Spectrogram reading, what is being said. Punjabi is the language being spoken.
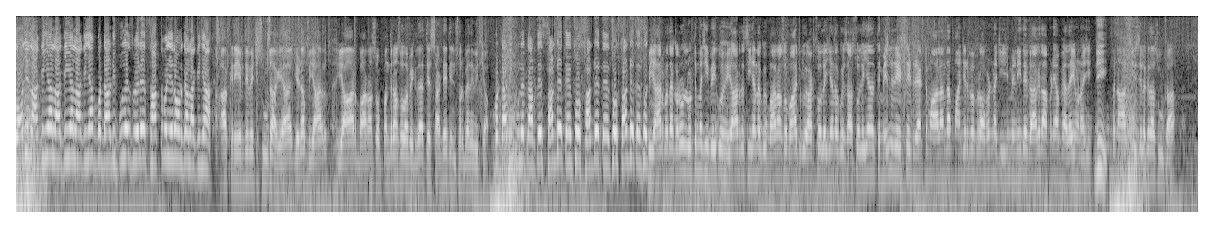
ਸਲੋ ਜੀ ਲੱਗ ਗਈਆਂ ਲੱਗ ਗਈਆਂ ਲੱਗ ਗਈਆਂ। ਵੱਡਾ ਡਿਪੂ ਦੇ ਸਵੇਰੇ 7 ਵਜੇ ਰੌਣਕਾਂ ਲੱਗ ਗਈਆਂ। ਆ ਕਰੇਵ ਦੇ ਵਿੱਚ ਸੂਟ ਆ ਗਿਆ ਜਿਹੜਾ ਬਾਜ਼ਾਰ 1000 1200 1500 ਦਾ ਵਿਕਦਾ ਇੱਥੇ 350 ਰੁਪਏ ਦੇ ਵਿੱਚ ਆ। ਵੱਡਾ ਡਿਪੂ ਨੇ ਕਰਤੇ 350 350 350 ਬਾਜ਼ਾਰ ਪਤਾ ਕਰੋ ਲੁੱਟ ਮਜੀ ਪਈ ਕੋਈ 1000 ਦੱਸੀ ਜਾਂਦਾ ਕੋਈ 1200 ਬਾਅਦ ਕੋਈ 800 ਲਈ ਜਾਂਦਾ ਕੋਈ 700 ਲਈ ਜਾਂਦਾ ਤੇ ਮਿਲ ਰੇਟ ਤੇ ਡਾਇਰੈਕਟ ਮਾਲ ਆਂਦਾ 5 ਰੁਪਏ ਪ੍ਰੋਫਿਟ ਨਾਲ ਚੀਜ਼ ਮਿਲਣੀ ਤੇ ਗਾਹਕ ਦਾ ਆਪਣੇ ਆਪ ਫਾਇਦਾ ਹੀ ਹੋਣਾ ਜੀ। ਜੀ। ਬਨਾਰਸੀ ਸਿਲਕ ਦਾ ਸੂਟ ਆ।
